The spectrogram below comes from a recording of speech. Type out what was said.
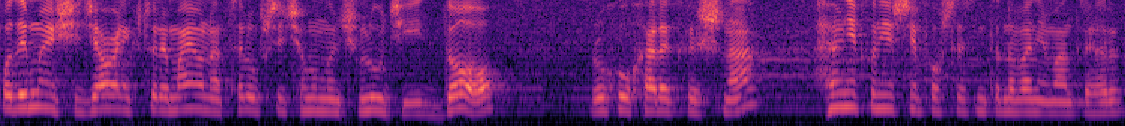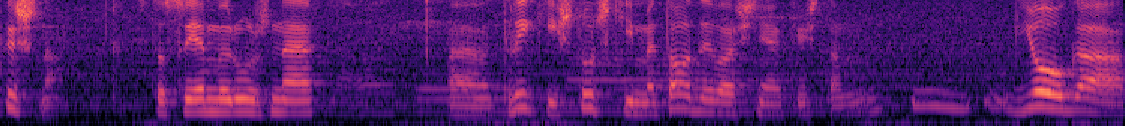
podejmuje się działań, które mają na celu przyciągnąć ludzi do ruchu Hare Krishna, ale niekoniecznie poprzez intonowanie mantry Hare Krishna. Stosujemy różne e, triki, sztuczki, metody właśnie jakieś tam yoga,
